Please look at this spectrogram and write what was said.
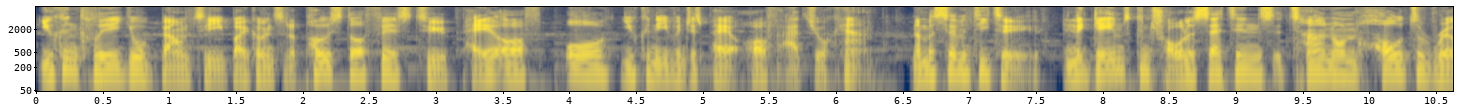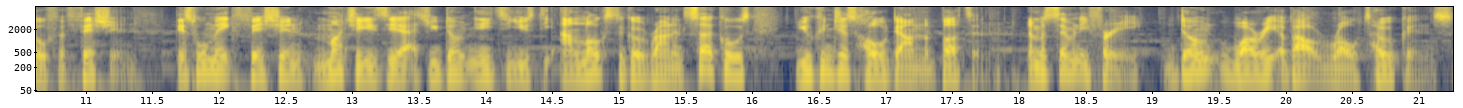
You can clear your bounty by going to the post office to pay it off or you can even just pay it off at your camp. Number 72. In the game's controller settings, turn on hold to reel for fishing. This will make fishing much easier as you don't need to use the analogs to go round in circles, you can just hold down the button. Number 73. Don't worry about role tokens.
